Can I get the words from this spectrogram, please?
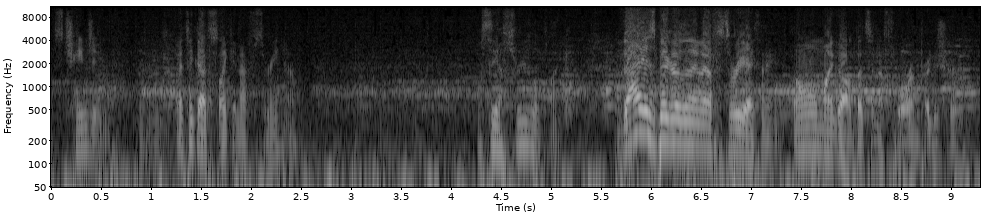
It's changing, I think. I think that's like an F3 now. What's the F3 look like? That is bigger than an F3, I think. Oh my god, that's an F4, I'm pretty sure.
